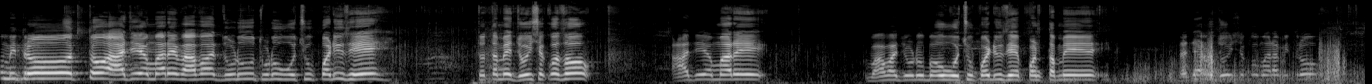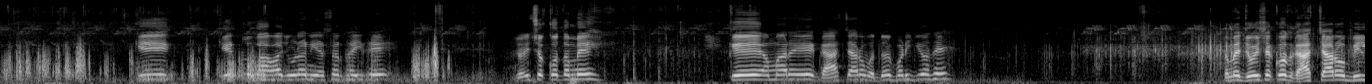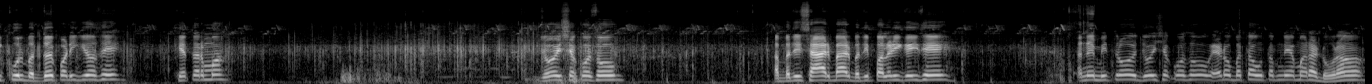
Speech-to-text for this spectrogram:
મિત્રો, તો આજે અમારે વાવાઝોડું થોડું ઓછું પડ્યું છે. તો તમે જોઈ શકો છો, આજે અમારે વાવાઝોડું બહુ ઓછું પડ્યું છે, પણ તમે નજારો જોઈ શકો મારા મિત્રો, કે કેટલું વાવાઝોડાની અસર થઈ છે. જોઈ શકો તમે કે અમારે ઘાસચારો બધો પડી ગયો છે. તમે જોઈ શકો ઘાસચારો બિલકુલ બધો પડી ગયો છે ખેતરમાં. જોઈ શકો છો. આ બધી સાર બાર બધી પલળી ગઈ છે. અને મિત્રો, જોઈ શકો છો, એડો બતાવું તમને અમારા ઢોરા.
